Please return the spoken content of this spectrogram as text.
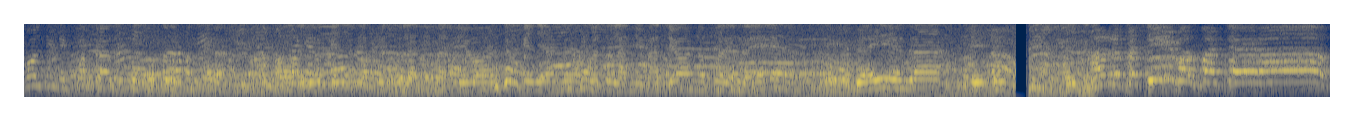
holding en contra del conjunto de Panteras. No, yo que ya había puesto la animación, yo que ya había puesto la animación, no puede ser. De ahí vendrá eh, el, el- ¡La repetimos, Pantera!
